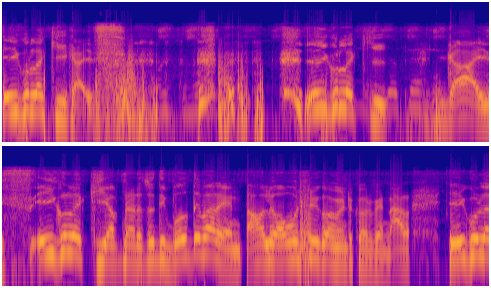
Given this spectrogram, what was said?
এইগুলা কি গাইস এইগুলা কি? গাইস এইগুলা কি? আপনারা যদি বলতে পারেন তাহলে অবশ্যই কমেন্ট করবেন। আর এইগুলা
